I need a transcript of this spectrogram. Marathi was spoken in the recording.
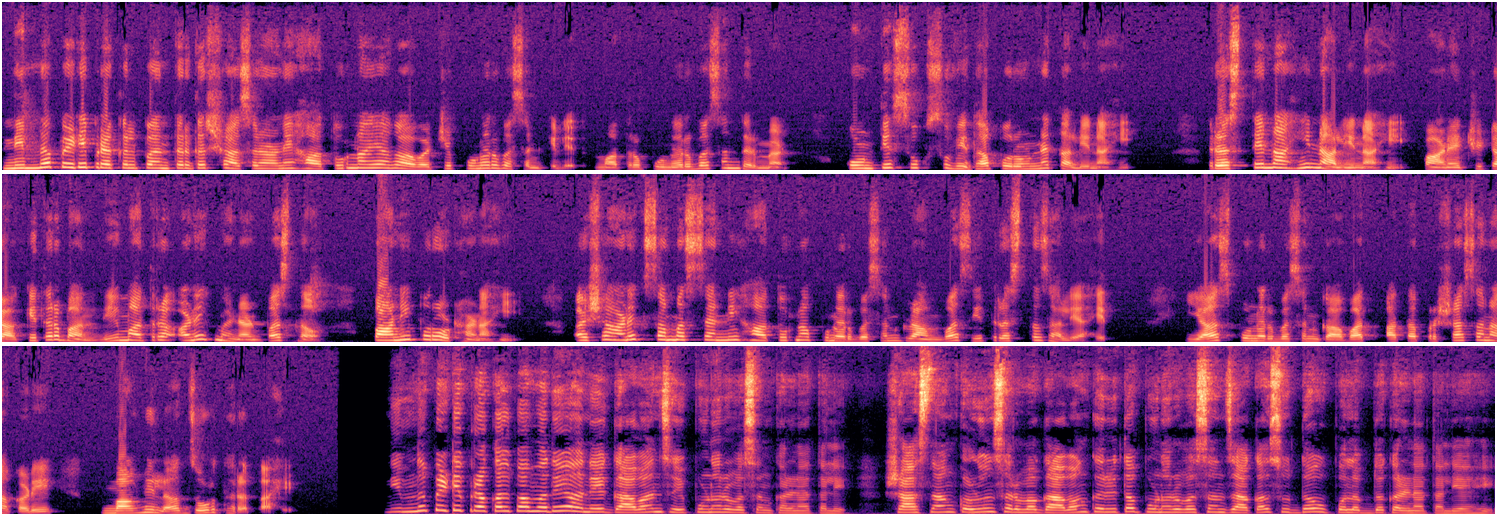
निम्न पेढी प्रकल्पांतर्गत शासनाने हातुर्ना या गावाचे पुनर्वसन केलेत. मात्र पुनर्वसन दरम्यान कोणती सुख सुविधा पुरवण्यात आली नाही. रस्ते नाही नाली नाही पाण्याची टाकी तर बांधली मात्र अनेक महिन्यांपासून पाणी पुरवठा नाही. अशा अनेक समस्यांनी हातुर्ना पुनर्वसन ग्रामवासी त्रस्त झाले आहेत. याच पुनर्वसन गावात आता प्रशासनाकडे मागणीला जोर धरत आहे. निम्नपेटी प्रकल्पामध्ये अनेक गावांचे पुनर्वसन करण्यात आले. शासनाकडून सर्व गावांकरिता पुनर्वसन जागा सुद्धा उपलब्ध करण्यात आली आहे.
